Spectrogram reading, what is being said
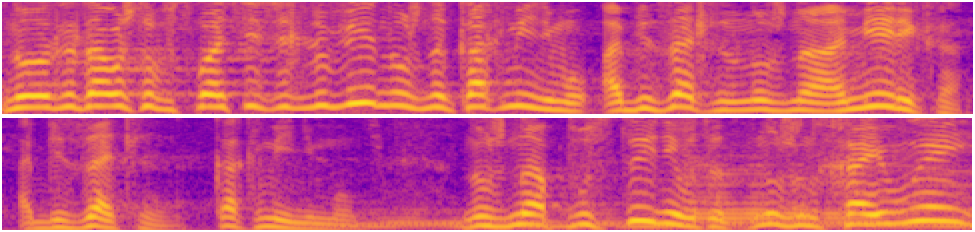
Но для того, чтобы спастись от любви, нужно как минимум, обязательно нужна Америка, обязательно, как минимум. Нужна пустыня, вот этот, нужен хайвей,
